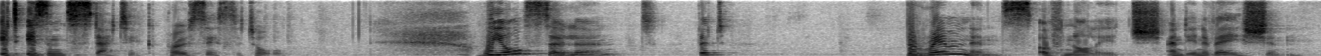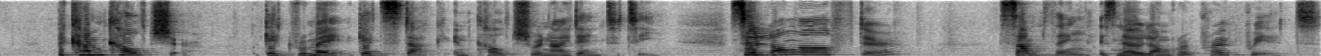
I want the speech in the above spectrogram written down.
It isn't a static process at all. We also learned that the remnants of knowledge and innovation become culture, get, get stuck in culture and identity. So long after something is no longer appropriate,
